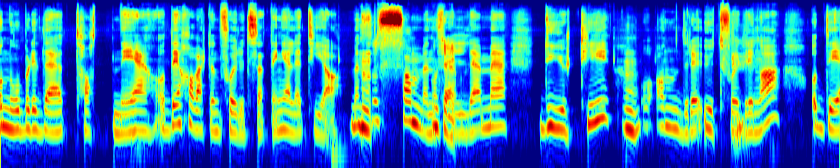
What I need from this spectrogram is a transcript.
og nå blir det tatt ned. og Det har vært en forutsetning hele tida. Men så mm. sammenfaller det med dyrtid mm. og andre utfordringer, og det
